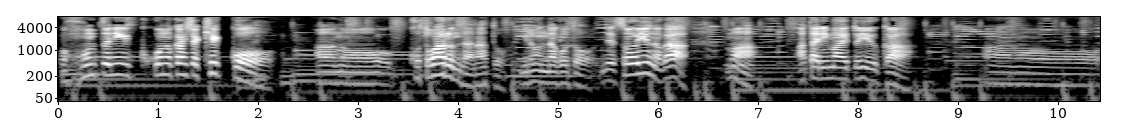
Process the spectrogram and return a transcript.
本当にここの会社結構あの断るんだなといろんなこと。でそういうのがまあ当たり前というかあの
